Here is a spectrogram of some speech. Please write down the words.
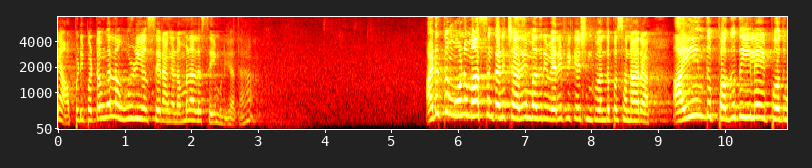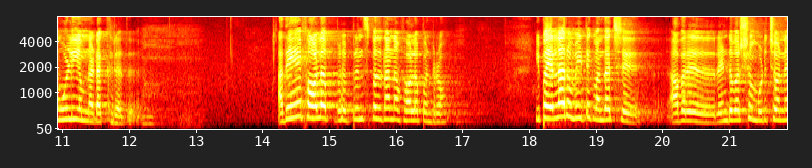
ஏன் அப்படிப்பட்டவங்கெல்லாம் ஊழியம் செய்கிறாங்க நம்மளால் செய்ய முடியாதா? அடுத்த மூணு மாதம் கழிச்சு அதே மாதிரி வெரிஃபிகேஷனுக்கு வந்தப்போ சொன்னாரா ஐந்து பகுதியிலே இப்போது ஊழியம் நடக்கிறது. அதே ஃபாலோ பிரின்சிபல் தான் நான் ஃபாலோ பண்ணுறோம் இப்போ எல்லாரும் வீட்டுக்கு வந்தாச்சு. அவர் ரெண்டு வருஷம் முடிச்சோடனே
